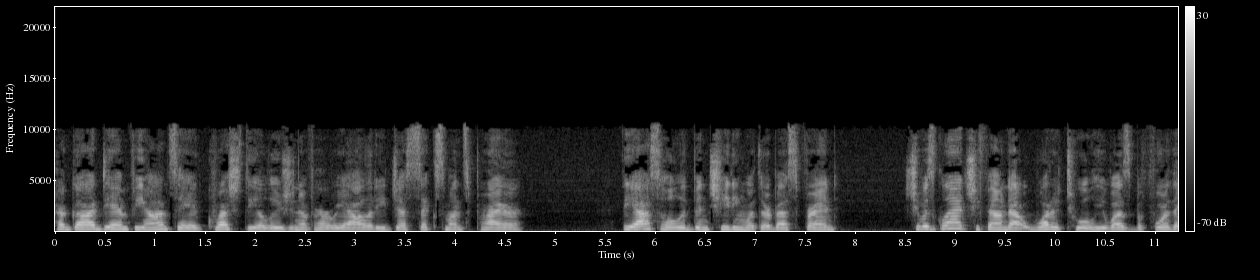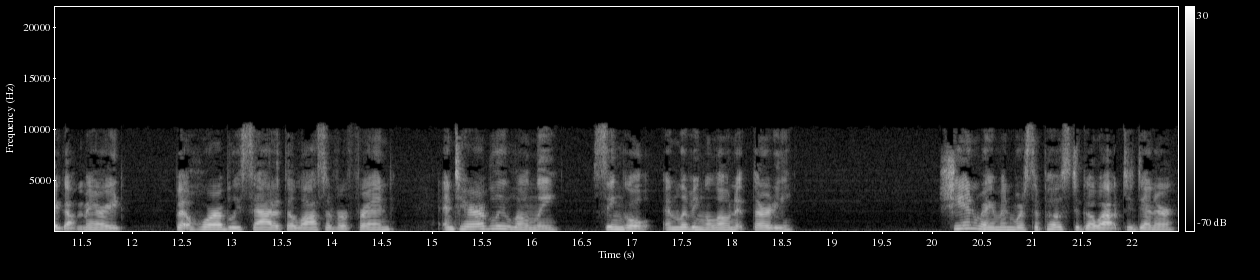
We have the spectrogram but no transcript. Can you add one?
Her goddamn fiance had crushed the illusion of her reality just six months prior. The asshole had been cheating with her best friend. She was glad she found out what a tool he was before they got married, but horribly sad at the loss of her friend, and terribly lonely, single, and living alone at thirty. She and Raymond were supposed to go out to dinner,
